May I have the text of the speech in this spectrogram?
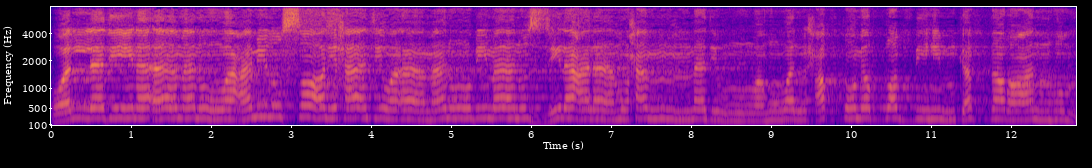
والذين آمنوا وعملوا الصالحات وآمنوا بما نزل على محمد وهو الحق من ربهم كفر عنهم.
